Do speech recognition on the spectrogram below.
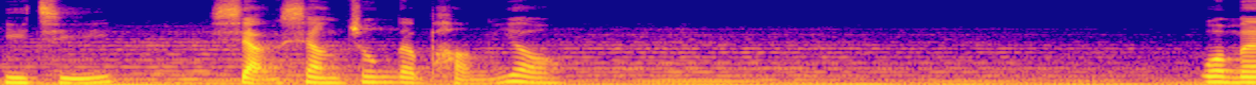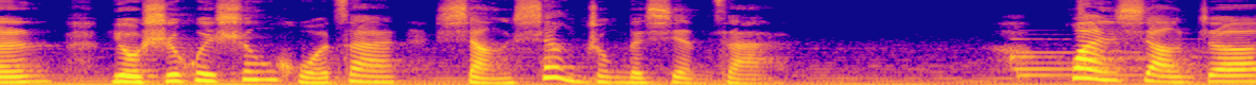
以及想象中的朋友，我们有时会生活在想象中的现在，幻想着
